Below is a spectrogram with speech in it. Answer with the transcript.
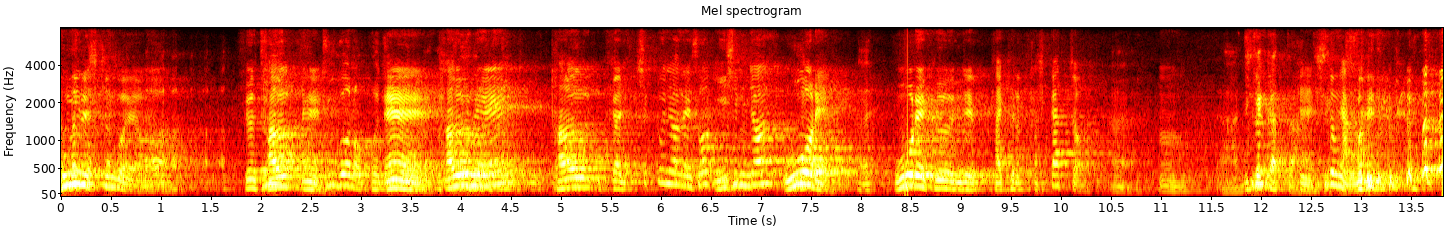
봉인을 시킨 거예요. 그 다음 예. 두번 엎어지고. 네, 다음에 다음 그러니까 19년에서 20년 5월에 5월에 그 이제 바이크를 다시 깠죠. 네. 어. 야, 늦게 깠다. 네, 시동이 안 걸리더라고요.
